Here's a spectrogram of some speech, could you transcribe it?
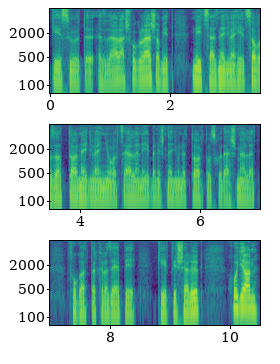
készült ez az állásfoglalás, amit 447 szavazattal, 48 ellenében és 45 tartózkodás mellett fogadtak el az EP képviselők. Hogyan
